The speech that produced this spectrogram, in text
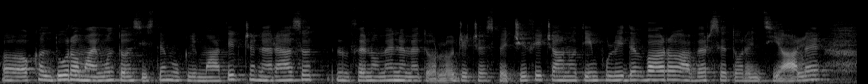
uh, căldură mai multă în sistemul climatic generează fenomene meteorologice specifice anotimpului de vară, averse torențiale, Um,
